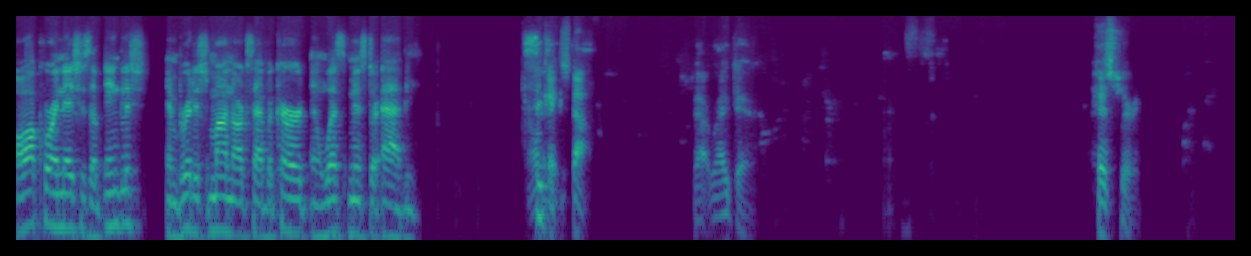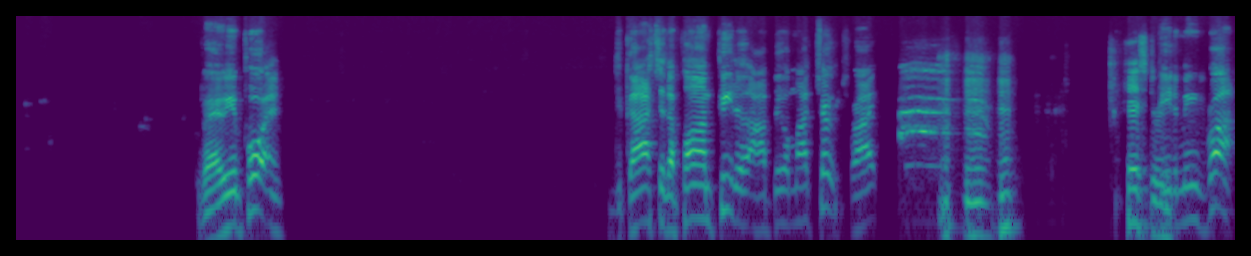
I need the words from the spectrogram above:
all coronations of English and British monarchs have occurred in Westminster Abbey. Okay, stop. Stop right there. History. Very important. The God said, Upon Peter, I'll build my church, right? Mhm. History. Peter means rock.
